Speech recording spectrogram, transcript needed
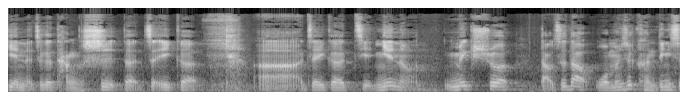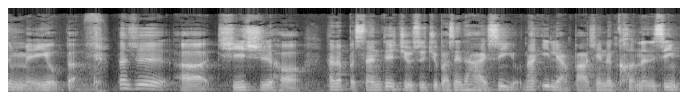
验了这个唐氏的这一个啊这个检验哦，make sure。导致到我们是肯定是没有的，但是呃，其实哈，它的 percentage 九十九八它还是有那一两八千的可能性，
